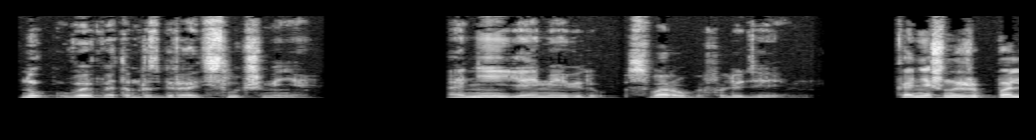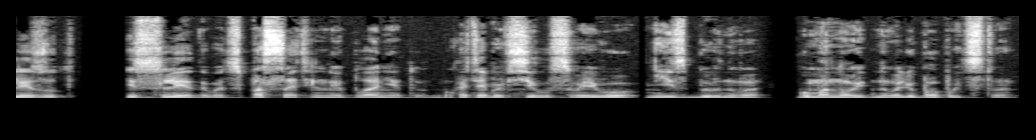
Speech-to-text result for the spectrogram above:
Ну, вы в этом разбираетесь лучше меня. Они, я имею в виду сварогов и людей, конечно же, полезут исследовать спасательную планету, ну, хотя бы в силу своего неизбывного гуманоидного любопытства.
